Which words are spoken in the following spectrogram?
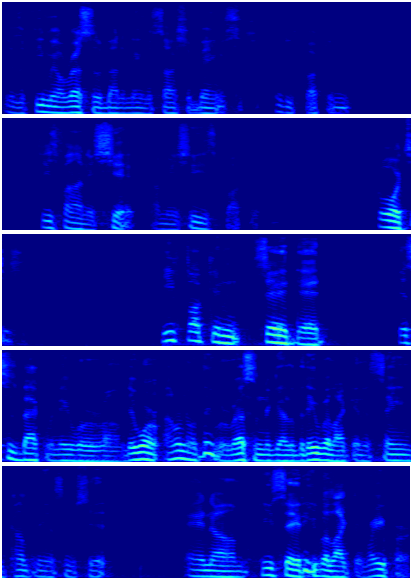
there's a female wrestler by the name of Sasha Banks. She's pretty fucking She's fine as shit. I mean, she's fucking gorgeous. He fucking said that this is back when they were um, they weren't I don't know if they were wrestling together, but they were like in the same company or some shit. And um, he said he would like to rape her.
